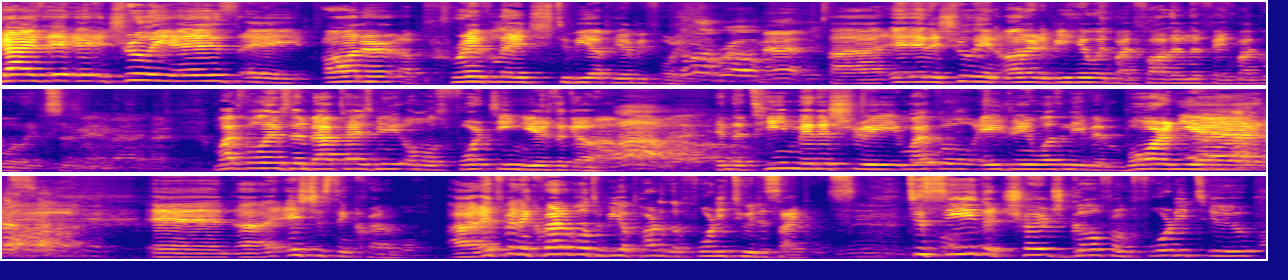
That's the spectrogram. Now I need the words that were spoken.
Guys, it, it, it truly is a honor, a privilege to be up here before you. Come on, bro. Amen. Uh, it, it is truly an honor to be here with my father in the faith, Michael Williamson. Michael Williamson baptized me almost 14 years ago. Wow. In the teen ministry, Michael Adrian wasn't even born yet. And uh, it's just incredible. Uh, it's been incredible to be a part of the 42 disciples. To see the church go from 42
